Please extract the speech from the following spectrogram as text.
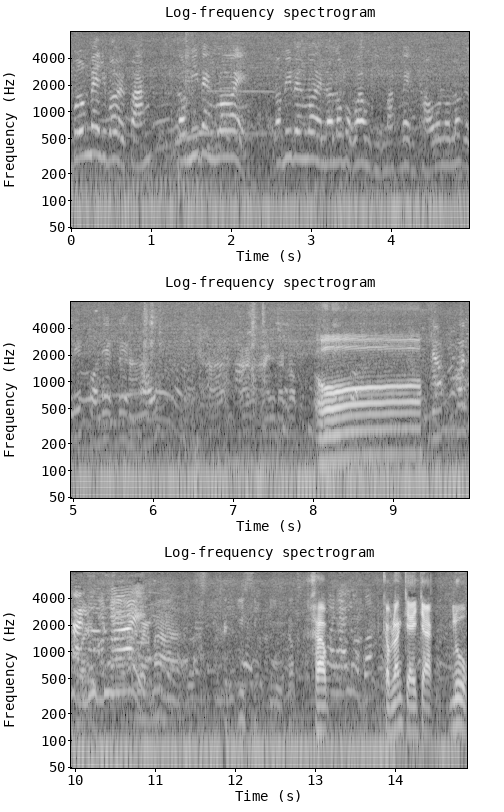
เบิ้งแม่จะบอกให้ฟัง เรามีแบงค์ร้อย เรามีแบงค์ร้อยแล้วเราบอกว่าอีกมักแบงค์เขาเราเราก็เลยขอแลกแบงค์เขาโอ้เดี๋ยวขอถ่ายรูปด้วย มาเป็น20ปีครับ ครับกำลังใจจากลูก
